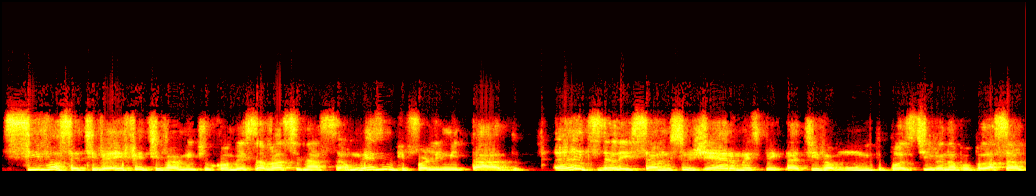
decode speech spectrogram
Se você tiver efetivamente o começo da vacinação, mesmo que for limitado, antes da eleição, isso gera uma expectativa muito positiva na população,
